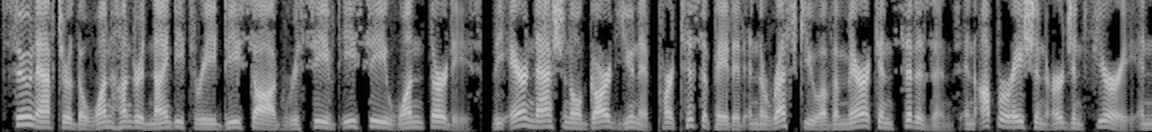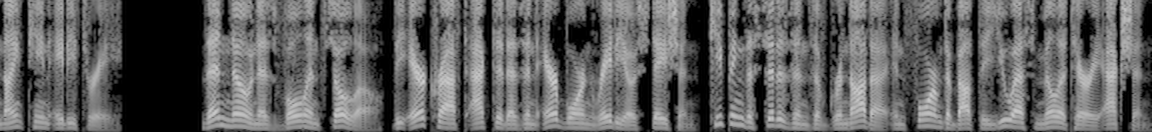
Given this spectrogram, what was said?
Soon after the 193 DSOG received EC-130s, the Air National Guard unit participated in the rescue of American citizens in Operation Urgent Fury in 1983. Then known as Volant Solo, the aircraft acted as an airborne radio station, keeping the citizens of Grenada informed about the U.S. military action.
